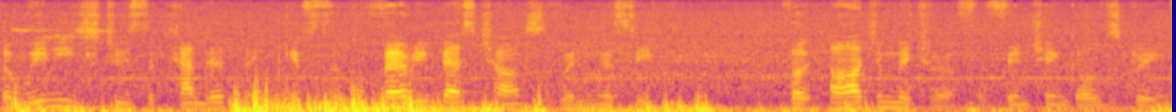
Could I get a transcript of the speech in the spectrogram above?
But we need to choose the candidate that gives the very best chance of winning the seat for Arjun Mitra for Finchley and Golders Green.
